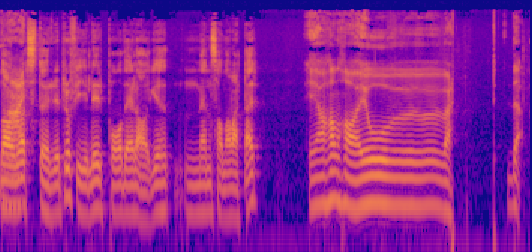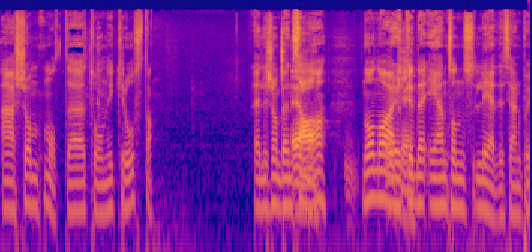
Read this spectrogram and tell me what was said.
Da har det Nei. vært større profiler på det laget mens han har vært der. Ja, han har jo vært Det er som på en måte Tony Kroos, da. Eller som Benzema. Nå, nå er jo ikke det én sånn ledestjerne på,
